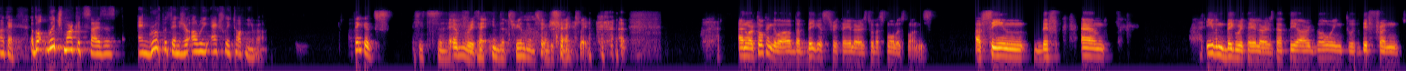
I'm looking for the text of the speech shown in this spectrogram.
okay, about which market sizes and growth potential are we actually talking about? I think it's it's uh, everything in the trillions. exactly. and we're talking about the biggest retailers to the smallest ones. I've seen diff and even big retailers that they are going to different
